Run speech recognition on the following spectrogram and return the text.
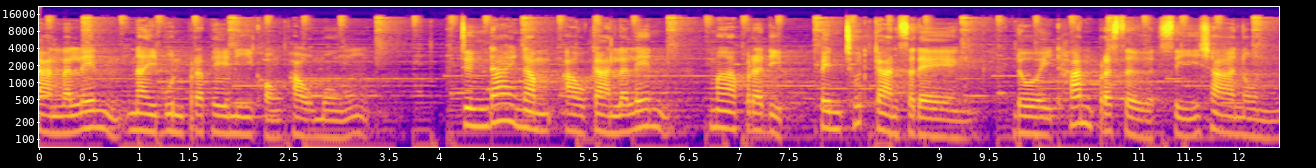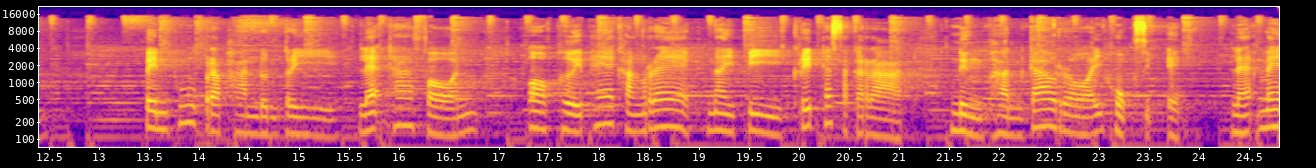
การละเล่นในบุญประเพณีของเผ่ามง จึงได้นำเอาการละเล่นมาประดิษฐ์เป็นชุดการแสดง โดยท่านประเสริฐศรีชานนท์เป็นผู้ประพันธ์ดนตรีและท่าฟ้อนออกเผยแพร่ครั้งแรกในปีคริสตศักราช 1961 และแม่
